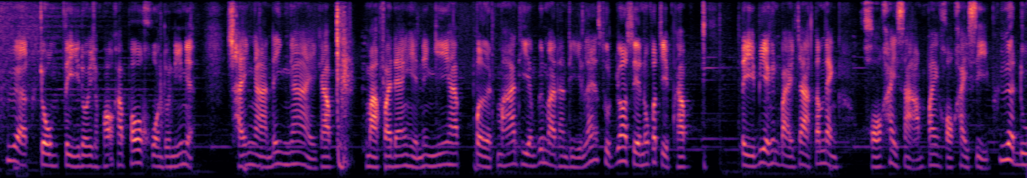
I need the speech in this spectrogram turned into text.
เพื่อโจมตีโดยเฉพาะครับ เพราะว่าโคนตัวนี้เนี่ยใช้งานได้ง่ายครับ หมากไฟแดงเห็นอย่างนี้ครับ เปิดม้าเทียมขึ้นมาทันทีและสุดยอดเซียนนกกระจิบครับ ตีเบี้ยขึ้นไปจากตำแหน่งขอไข่ 3 ไปขอไข่ 4 เพื่อดู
